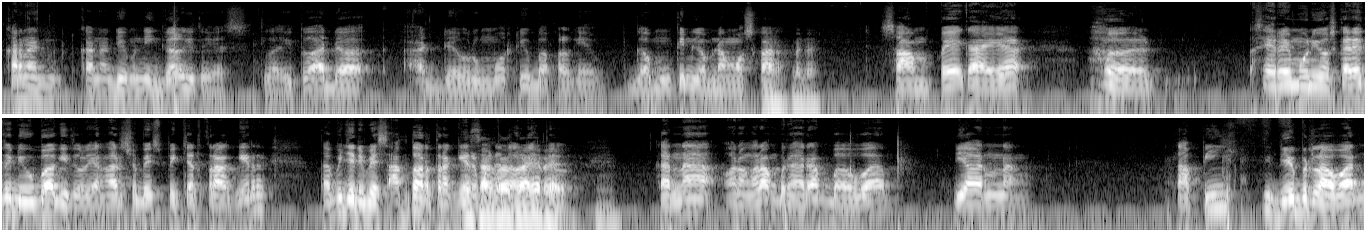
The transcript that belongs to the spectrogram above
karena karena dia meninggal gitu ya setelah itu ada ada rumor dia bakal kayak gak mungkin gak menang Oscar benar. sampai kayak eh, seremoni Oscar itu diubah gitu loh yang harusnya best picture terakhir tapi jadi best actor terakhir Best pada actor tahun terakhir itu ya? Hmm. karena orang-orang berharap bahwa dia akan menang tapi dia berlawan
